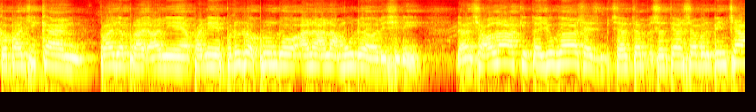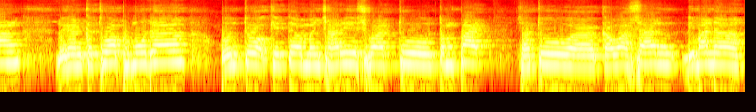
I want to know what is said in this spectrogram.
kebajikan pelajar-pelajar ni apa ni penduduk-penduduk anak-anak muda di sini. Dan insya-Allah kita juga saya sentiasa berbincang dengan ketua pemuda untuk kita mencari suatu tempat satu uh, kawasan di mana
